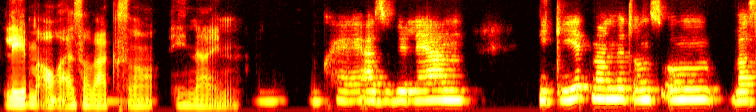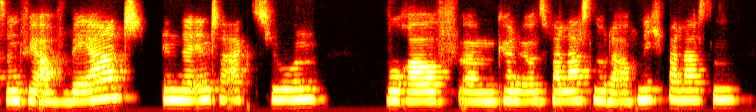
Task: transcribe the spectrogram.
Leben auch als Erwachsener hinein. Okay, also wir lernen, wie geht man mit uns um, was sind wir auch wert in der Interaktion, worauf ähm, können wir uns verlassen oder auch nicht verlassen.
